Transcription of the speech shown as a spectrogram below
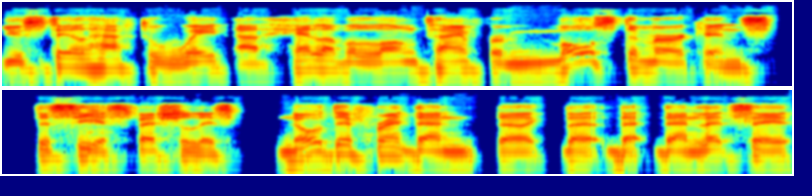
you still have to wait a hell of a long time for most Americans to see a specialist. No different than the, the, the than let's say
